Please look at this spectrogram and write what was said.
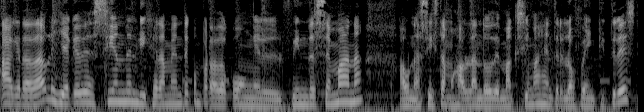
agradables ya que descienden ligeramente comparado con el fin de semana. Aún así estamos hablando de máximas entre los 23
